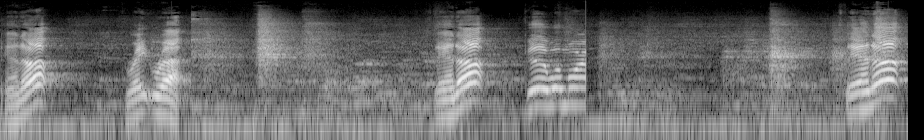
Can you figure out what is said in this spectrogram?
Stand up. Great rep. Stand up. Good. One more. Stand up.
